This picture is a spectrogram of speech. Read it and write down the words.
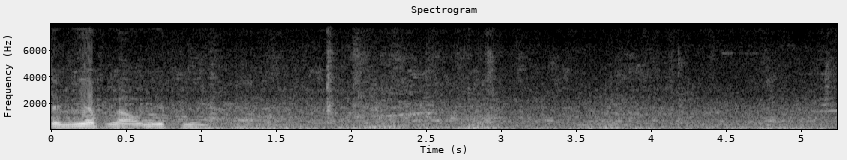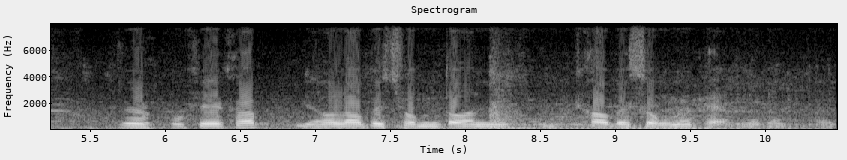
จะเงียบเหงานิดนึง อะโอเคครับ เดี๋ยวเราไปชมตอนเข้าไปส่งในแผงแล้วกันครับ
